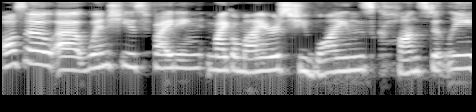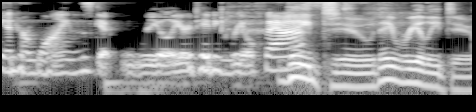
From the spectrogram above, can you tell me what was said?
Also, uh, when she is fighting Michael Myers, she whines constantly, and her whines get real irritating real fast. They do. They really do.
